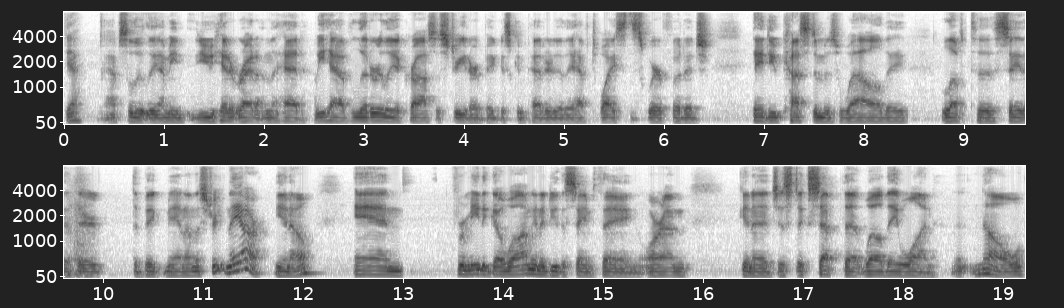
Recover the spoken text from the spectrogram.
Yeah, absolutely. I mean, you hit it right on the head. We have literally across the street our biggest competitor. They have twice the square footage they do custom as well. They love to say that they're the big man on the street, and they are, you know. And for me to go, well, I'm going to do the same thing, or I'm gonna just accept that well they won no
